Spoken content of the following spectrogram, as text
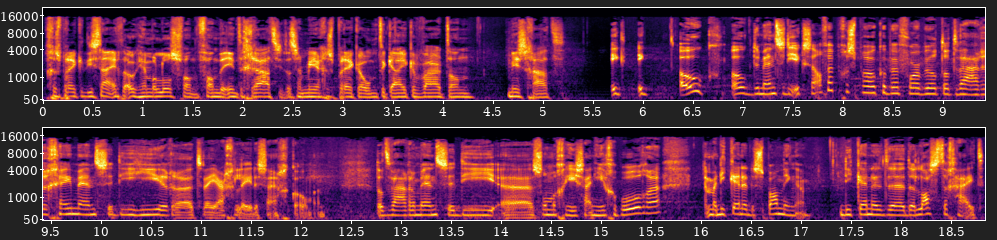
gesprekken die staan echt ook helemaal los van, van de integratie. Dat zijn meer gesprekken om te kijken waar het dan misgaat. Ik, ik ook, ook de mensen die ik zelf heb gesproken bijvoorbeeld, dat waren geen mensen die hier uh, twee jaar geleden zijn gekomen. Dat waren mensen die, uh, sommigen hier zijn hier geboren, maar die kennen de spanningen. Die kennen de, de lastigheid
